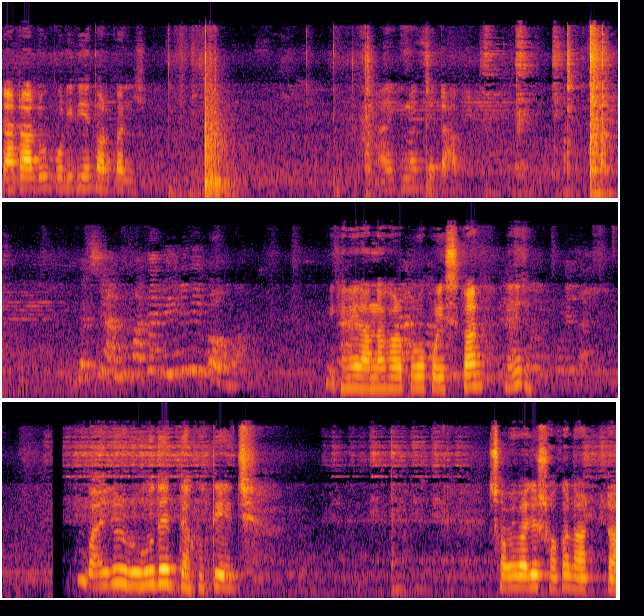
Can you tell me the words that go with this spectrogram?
ডাটা আলু, বড়ি দিয়ে তরকারি। আর এখানে হচ্ছে ডাল। এখানে রান্নাঘর পুরো পরিষ্কার, দেখেছ? বাইরে রোদের দেখো তেজ। সবে বাজে সকাল আটটা।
